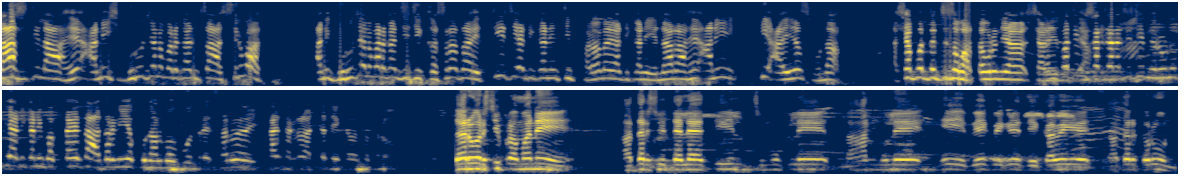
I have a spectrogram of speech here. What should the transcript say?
कास तिला आहे आणि गुरुजन वर्गांचा आशीर्वाद आणि गुरुजन वर्गांची जी कसरत आहे तीच या ठिकाणी ती फळाला या ठिकाणी येणार आहे आणि ती आय एस होणार. अशा पद्धतीचं वातावरण या शाळेमध्ये विसर्जनाची जी मिरवणूक या ठिकाणी बघतायत आदरणीय कुणाल भाऊ बोंद्रे सर काय सांगणार आजच्या देखाव्यासंदर्भात दरवर्षीप्रमाणे आदर्श विद्यालयातील चिमुकले लहान मुले हे वेगवेगळे देखावे सादर करून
